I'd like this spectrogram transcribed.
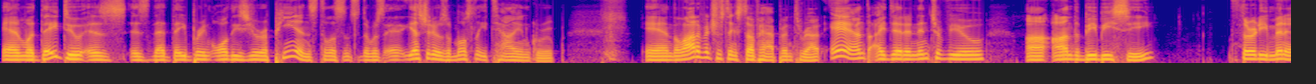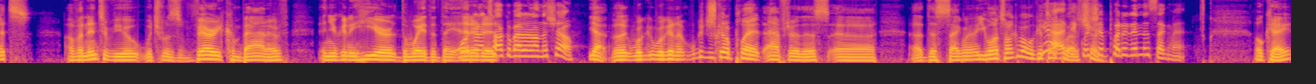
and what they do is is that they bring all these europeans to listen so there was uh, yesterday was a mostly italian group and a lot of interesting stuff happened throughout and i did an interview uh, on the bbc 30 minutes of an interview, which was very combative, and you're going to hear the way that they edited We're going to talk about it on the show. yeah, we're, we're gonna we're just gonna play it after this uh, uh this segment. You want to talk about? it? We can Yeah, talk I about think it. we sure. should put it in the segment. Okay,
